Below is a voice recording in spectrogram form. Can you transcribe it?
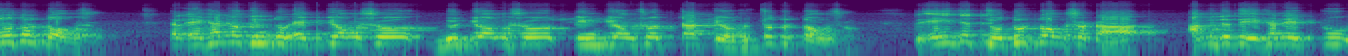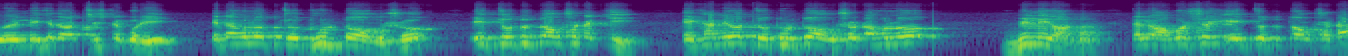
চতুর্থ অংশ। তাহলে এখানেও কিন্তু একটি অংশ, দুইটি অংশ, তিনটি অংশ, চারটি অংশ, চতুর্থ অংশ। তো এই যে চতুর্থ অংশটা আমি যদি এখানে একটু লিখে দেওয়ার চেষ্টা করি, এটা হলো চতুর্থ অংশ। এই চতুর্থ অংশটা কি? এখানেও চতুর্থ অংশটা হলো বিলিয়ন। তাহলে অবশ্যই এই চতুর্থ অংশটা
